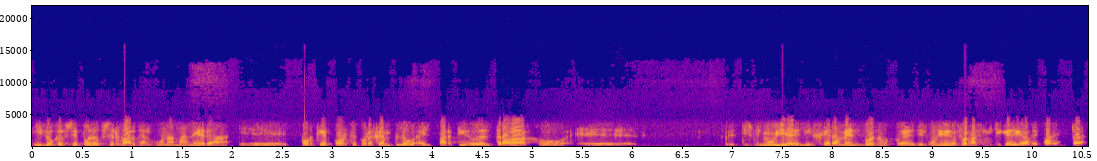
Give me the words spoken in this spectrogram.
y lo que se puede observar de alguna manera, eh, porque, porque por ejemplo el Partido del Trabajo eh, disminuye ligeramente, bueno, pues, disminuye de forma significativa de 40,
